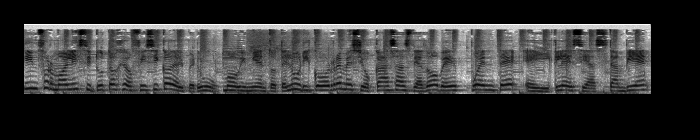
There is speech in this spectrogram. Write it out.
informó el Instituto Geofísico del Perú. Movimiento telúrico remeció casas de adobe, puente e iglesias. También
